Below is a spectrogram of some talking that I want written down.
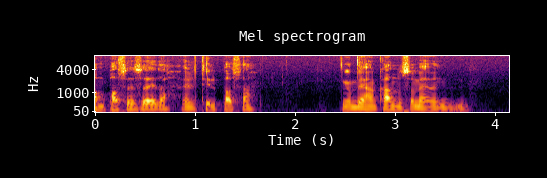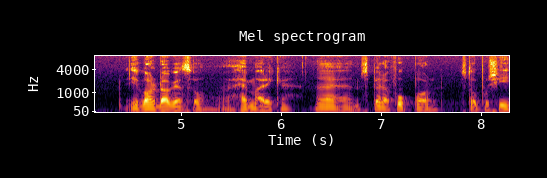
anpasse seg, da, eller tilpasse. Det han kan, som er i hverdagen, så hemmer ikke. Er, spille fotball, stå på ski.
